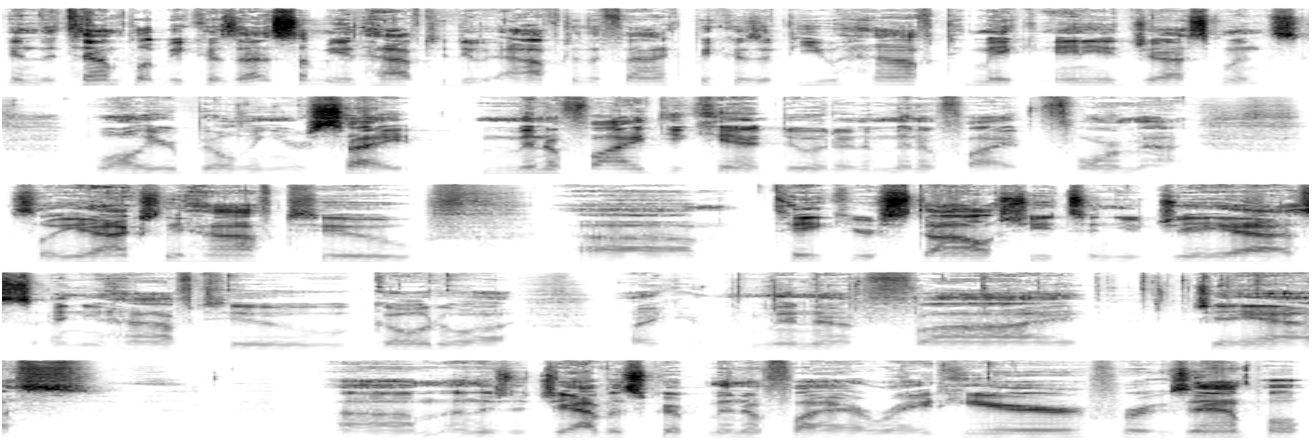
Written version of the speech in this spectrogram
in the template because that's something you'd have to do after the fact because if you have to make any adjustments while you're building your site, minified, you can't do it in a minified format. So you actually have to um, take your style sheets and your JS and you have to go to a like minify JS um, and there's a JavaScript minifier right here for example.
